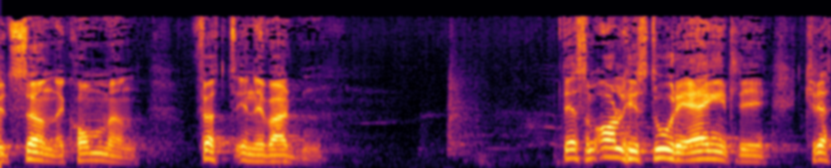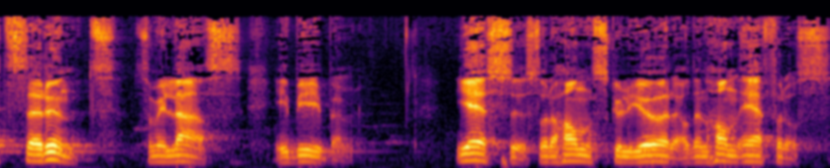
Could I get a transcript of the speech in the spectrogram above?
Guds sønn er kommet, født inn i verden. Det som all historie egentlig kretser rundt, som vi leser i Bibelen. Jesus og det han skulle gjøre, og den han er for oss.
